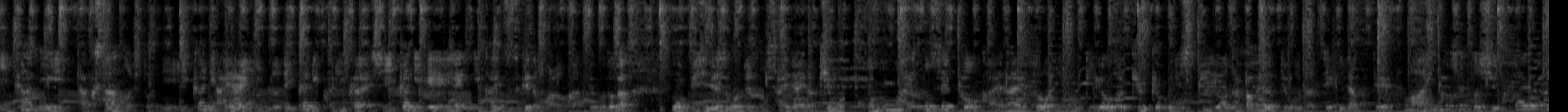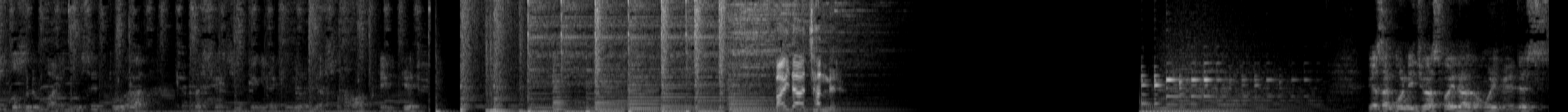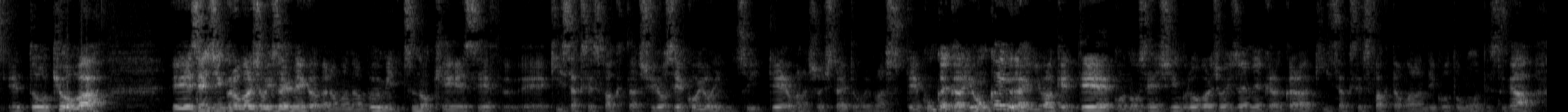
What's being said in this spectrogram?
いかにたくさんの人にいかに早い頻度でいかに繰り返しいかに永遠に買い続けてもらうかっていうことがもうビジネスモデルの最大の肝。このマインドセットを変えないと日本企業が究極にスピードを高めるっていうことはできなくてマインドセット失敗を良しとするマインドセットがやっぱり先進的な企業には備わっていて。スパイダーチャンネル。皆さんこんにちは、スパイダーの森部です。えっと、今日は、えー、先進グローバル消費財メーカーから学ぶ3つの KSF、えー、キーサクセスファクター、主要成功要因についてお話をしたいと思います。で、今回から4回ぐらいに分けて、この先進グローバル消費財メーカーからキーサクセスファクターを学んでいこうと思うんですが、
